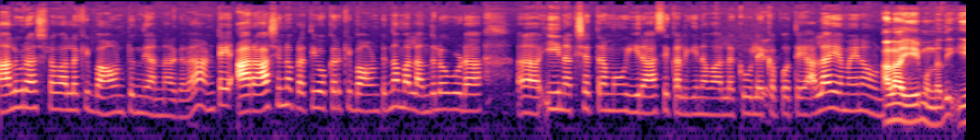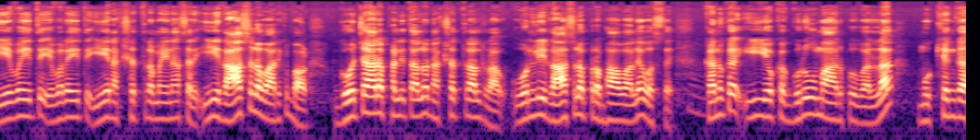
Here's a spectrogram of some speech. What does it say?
నాలుగు రాశుల వాళ్ళకి బాగుంటుంది అన్నారు కదా. అంటే ఆ రాశి ఉన్న ప్రతి ఒక్కరికి బాగుంటుందా? మళ్ళీ అందులో కూడా ఈ నక్షత్రము ఈ రాశి కలిగిన వాళ్ళకు లేకపోతే అలా ఏమైనా అలా ఏమున్నది? ఏవైతే ఎవరైతే ఏ నక్షత్రమైనా సరే ఈ రాసుల వారికి బాగు గోచార ఫలితాల్లో నక్షత్రాలు రావు. ఓన్లీ రాసుల ప్రభావాలే వస్తాయి. కనుక ఈ యొక్క గురువు మార్పు వల్ల ముఖ్యంగా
